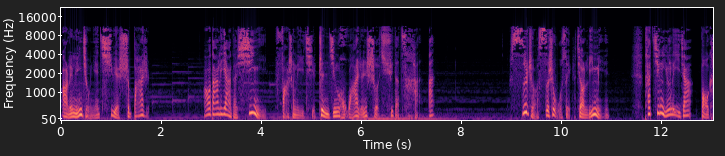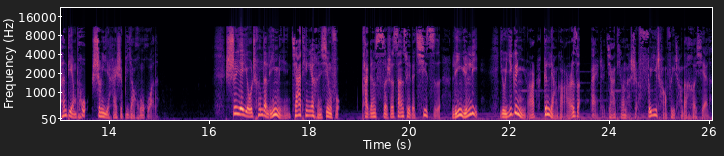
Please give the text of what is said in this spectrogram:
二零零九年七月十八日，澳大利亚的悉尼发生了一起震惊华人社区的惨案。死者四十五岁，叫林敏，他经营了一家报刊店铺，生意还是比较红火的。事业有成的林敏，家庭也很幸福，他跟四十三岁的妻子林云丽。有一个女儿跟两个儿子，哎，这家庭呢是非常非常的和谐的。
